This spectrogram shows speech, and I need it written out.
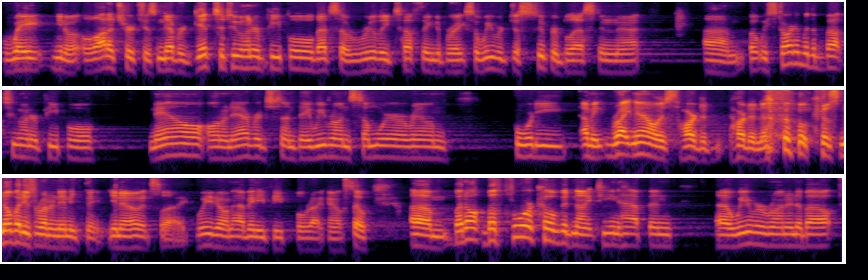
way, you know, a lot of churches never get to 200 people. That's a really tough thing to break. So we were just super blessed in that. Um, but we started with about 200 people. Now, on an average Sunday, we run somewhere around 40 i mean right now it's hard to hard to know because nobody's running anything you know it's like we don't have any people right now so um, but uh, before covid-19 happened uh, we were running about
